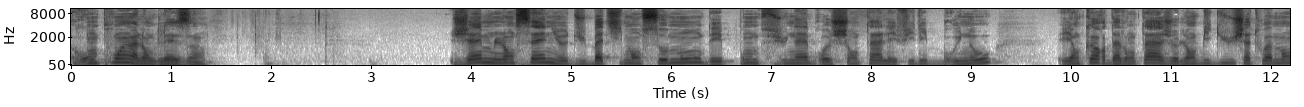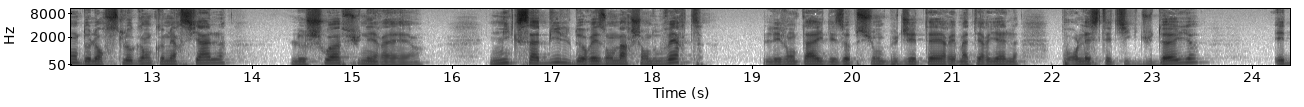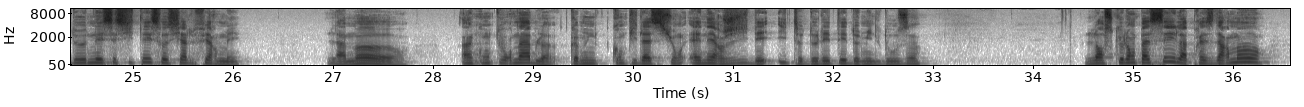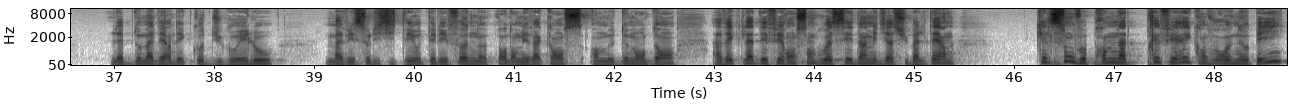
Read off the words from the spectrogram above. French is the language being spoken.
Rond-point à l'anglaise. J'aime l'enseigne du bâtiment saumon des pompes funèbres Chantal et Philippe Bruno, et encore davantage l'ambigu chatoiement de leur slogan commercial Le choix funéraire. Mix de raisons marchandes ouvertes, l'éventail des options budgétaires et matérielles pour l'esthétique du deuil, et de nécessités sociales fermées. La mort, incontournable comme une compilation énergie des hits de l'été 2012. Lorsque l'an passé, la presse d'Armor, l'hebdomadaire des côtes du Goélo, m'avait sollicité au téléphone pendant mes vacances en me demandant, avec la déférence angoissée d'un média subalterne, quelles sont vos promenades préférées quand vous revenez au pays?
